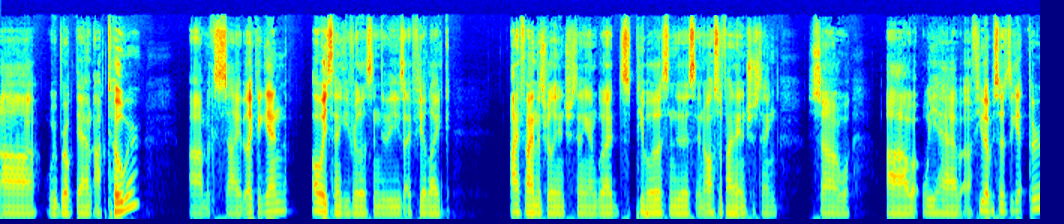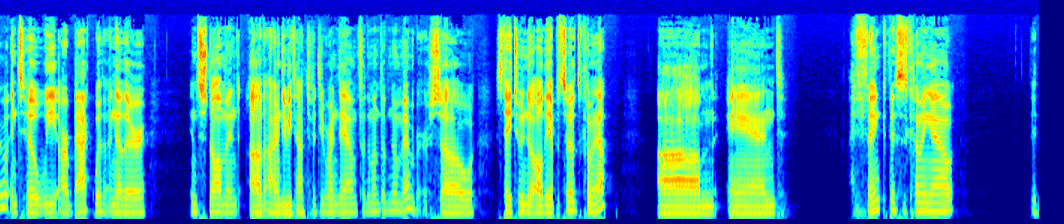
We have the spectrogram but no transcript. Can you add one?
Uh, we broke down October. I'm excited. Like, again, always thank you for listening to these. I feel like I find this really interesting. I'm glad people listen to this and also find it interesting. So uh, we have a few episodes to get through until we are back with another installment of IMDb Top 50 Rundown for the month of November. So stay tuned to all the episodes coming up. Um, and I think this is coming out the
